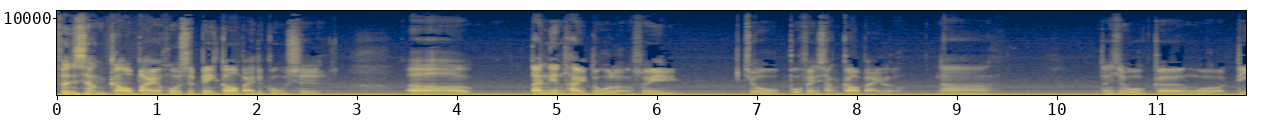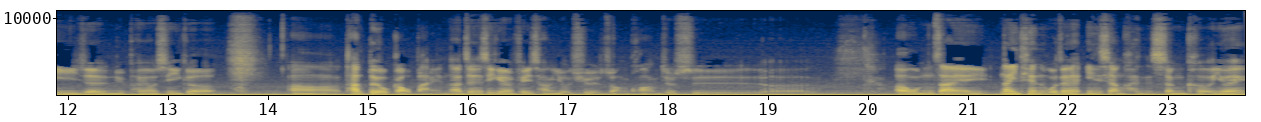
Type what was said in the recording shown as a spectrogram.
分享告白或是被告白的故事，呃，单恋太多了，所以就不分享告白了。那，但是我跟我第一任女朋友是一个，啊，她对我告白，那真是一个非常有趣的状况，就是呃，呃，我们在那一天，我真的印象很深刻，因为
